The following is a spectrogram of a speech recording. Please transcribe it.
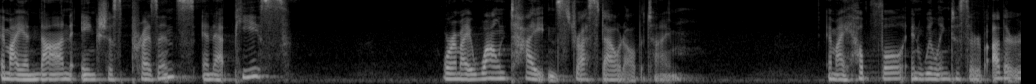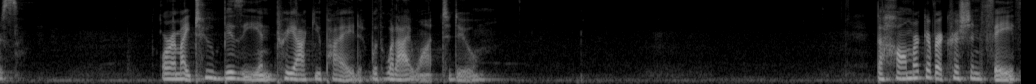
Am I a non anxious presence and at peace? Or am I wound tight and stressed out all the time? Am I helpful and willing to serve others? Or am I too busy and preoccupied with what I want to do? The hallmark of our Christian faith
